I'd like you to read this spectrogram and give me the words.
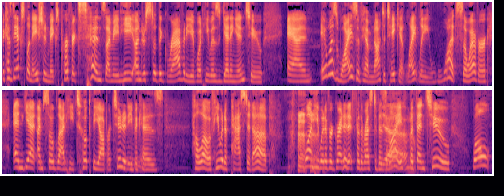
Because the explanation makes perfect sense. I mean, he understood the gravity of what he was getting into. And it was wise of him not to take it lightly whatsoever. And yet, I'm so glad he took the opportunity hmm. because, hello, if he would have passed it up, one, he would have regretted it for the rest of his Yeah. life. But then, two, well,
